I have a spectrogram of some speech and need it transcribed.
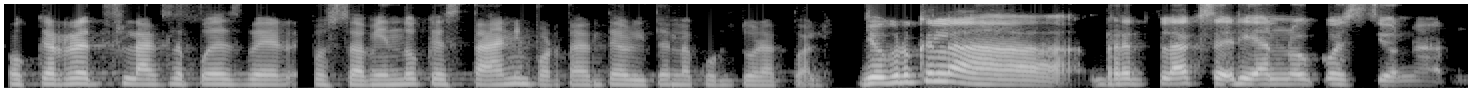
¿O qué red flags le puedes ver, pues sabiendo que es tan importante ahorita en la cultura actual? Yo creo que la red flag sería no cuestionarlo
